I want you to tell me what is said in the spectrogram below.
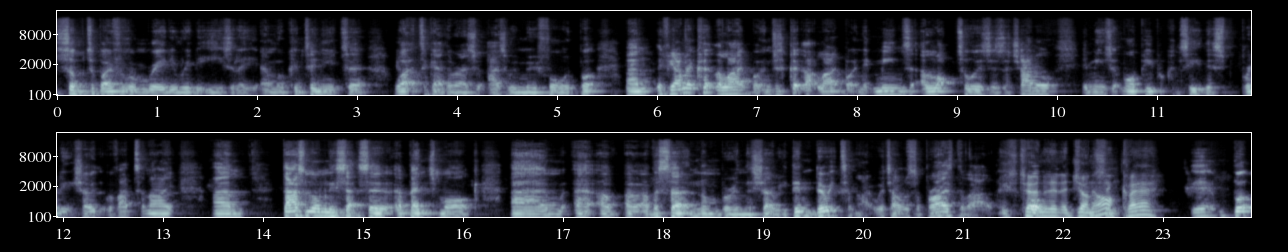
sub to both of them really, really easily, and we'll continue to work together as as we move forward. But um, if you haven't clicked the like button, just click that like button. It means a lot to us as a channel. It means that more people can see this brilliant show that we've had tonight. Um, Daz normally sets a, a benchmark um, uh, of, of, a certain number in the show. He didn't do it tonight, which I was surprised about. He's turning but, into John no. Sinclair. Yeah, but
